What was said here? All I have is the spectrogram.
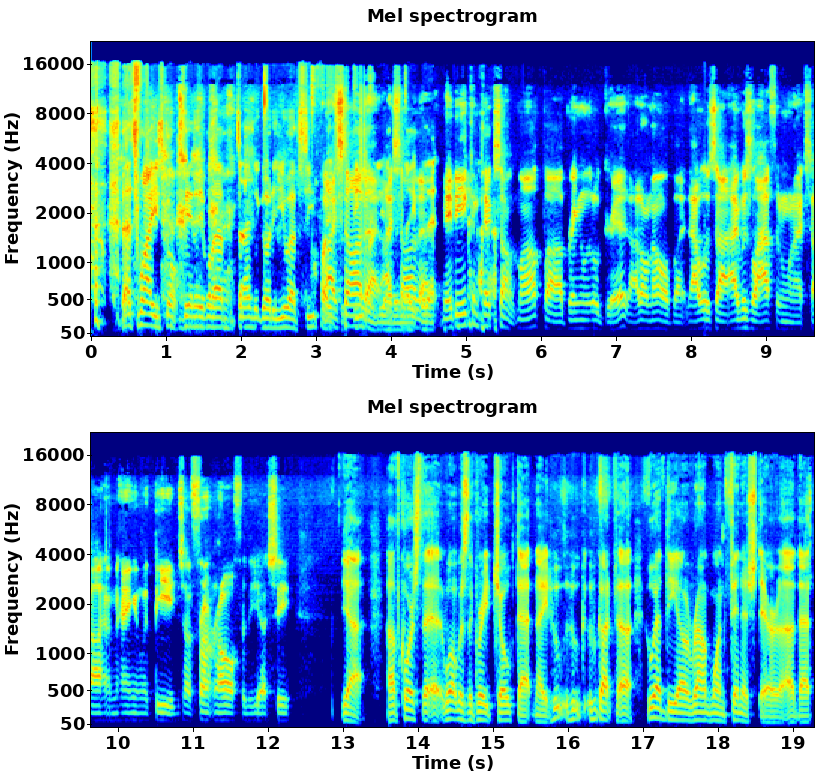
that's why he's going, being able to have the time to go to UFC fights. I saw that. I saw that. that. Maybe he can pick something up, uh, bring a little grit. I don't know, but that was uh, I was laughing when I saw him hanging with Biebs, a front row for the UFC. Yeah, of course. The what was the great joke that night? Who who who got uh, who had the uh, round one finish there uh, that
